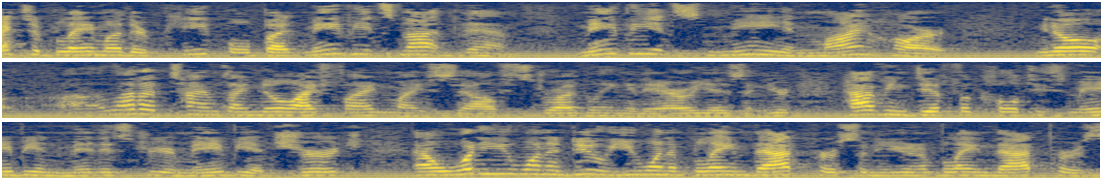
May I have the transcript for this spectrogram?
Like to blame other people, but maybe it's not them. Maybe it's me and my heart. You know, a lot of times I know I find myself struggling in areas, and you're having difficulties, maybe in ministry or maybe at church. And what do? You want to blame that person, or you want to blame that person.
